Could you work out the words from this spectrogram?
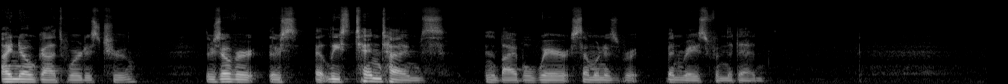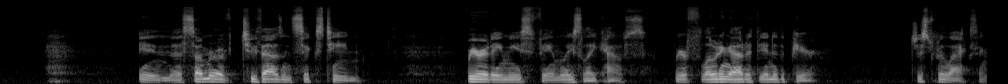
I know God's word is true. There's over there's at least 10 times in the Bible where someone has been raised from the dead. In the summer of 2016, we were at Amy's family's lake house. We were floating out at the end of the pier, just relaxing.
